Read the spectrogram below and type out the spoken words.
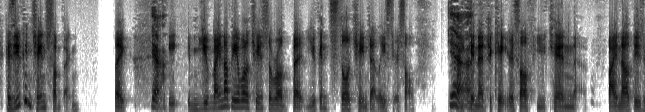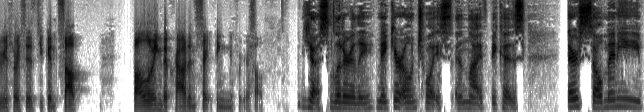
Because you can change something. Like yeah. you might not be able to change the world but you can still change at least yourself. Yeah. you can educate yourself. You can find out these resources. You can stop following the crowd and start thinking for yourself Yes, literally. Make your own choice in life because there's so many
